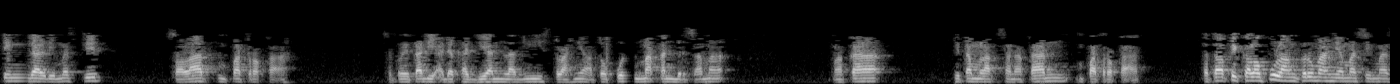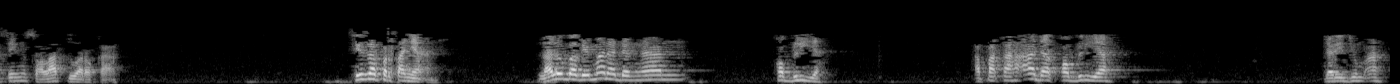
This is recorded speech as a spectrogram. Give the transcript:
tinggal di masjid salat empat rakaat. Seperti tadi ada kajian lagi setelahnya ataupun makan bersama maka kita melaksanakan empat rakaat. Tetapi kalau pulang ke rumahnya masing-masing salat dua rakaat. Sisa pertanyaan. Lalu bagaimana dengan qobliyah? Apakah ada qobliyah dari Jum'ah?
